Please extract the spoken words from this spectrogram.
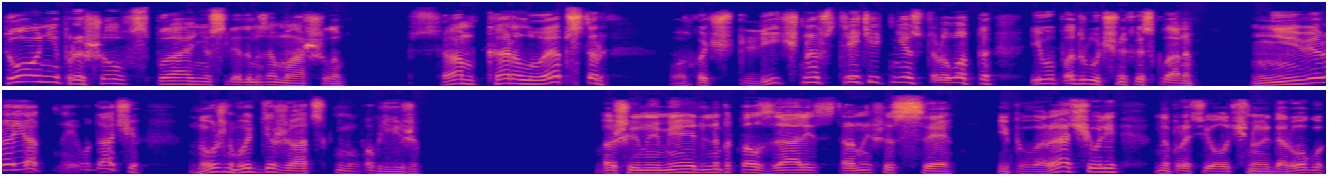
Тони прошел в спальню следом за маршалом. Сам Карл Уэбстер он хочет лично встретить Нестора Лотта, его подручных из клана. Невероятная удача! Нужно будет держаться к нему поближе. Машины медленно подползали с стороны шоссе и поворачивали на проселочную дорогу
